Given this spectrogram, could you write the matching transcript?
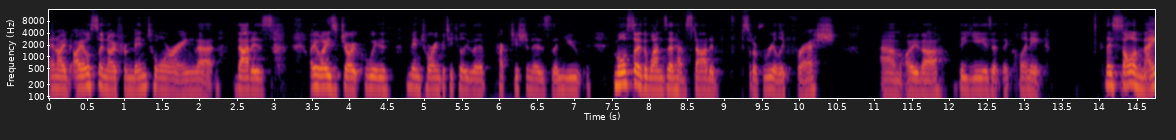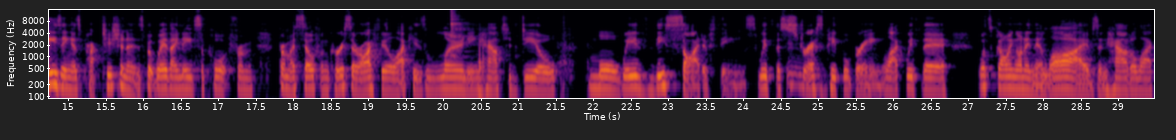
and I, I also know from mentoring that that is i always joke with mentoring particularly the practitioners the new more so the ones that have started sort of really fresh um, over the years at the clinic they're so amazing as practitioners but where they need support from from myself and carissa i feel like is learning how to deal more with this side of things with the stress mm. people bring like with their what's going on in their lives and how to like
